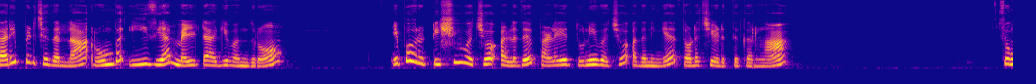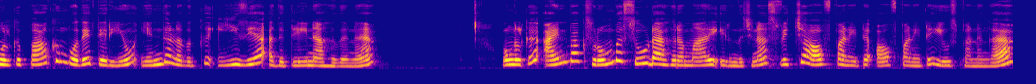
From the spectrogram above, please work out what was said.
கறி பிடிச்சதெல்லாம் ரொம்ப ஈஸியாக மெல்ட் ஆகி வந்துடும் இப்போ ஒரு டிஷ்யூ வச்சோ அல்லது பழைய துணி வச்சோ அதை நீங்கள் தொடச்சி எடுத்துக்கலாம். ஸோ உங்களுக்கு பார்க்கும்போதே தெரியும் எந்த அளவுக்கு ஈஸியாக அது க்ளீன் ஆகுதுன்னு. உங்களுக்கு அயன் பாக்ஸ் ரொம்ப சூடாகிற மாதிரி இருந்துச்சுன்னா ஸ்விட்சை ஆஃப் பண்ணிவிட்டு ஆஃப் பண்ணிவிட்டு யூஸ் பண்ணுங்கள்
